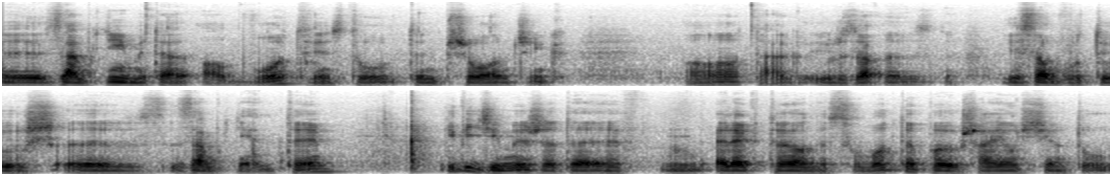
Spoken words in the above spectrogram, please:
y, zamknijmy ten obwód, więc tu ten przyłącznik, o tak, już za, jest obwód już y, zamknięty. I widzimy, że te mm, elektrony swobodne poruszają się tu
